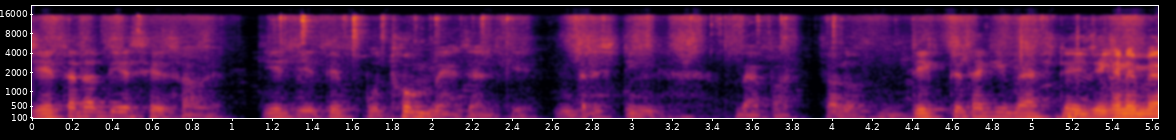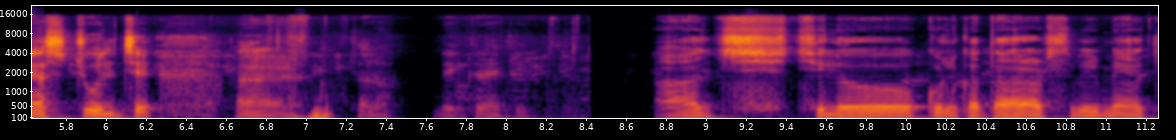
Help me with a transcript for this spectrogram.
জেতাটা দিয়ে শেষ হবে। কে জেতে প্রথম ম্যাচ আজকে ইন্টারেস্টিং ব্যাপার। চলো, দেখতে থাকি ম্যাচটা এই যেখানে ম্যাচ চলছে চলো, দেখতে থাকি। আজ ছিল কলকাতার আরসিবির ম্যাচ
